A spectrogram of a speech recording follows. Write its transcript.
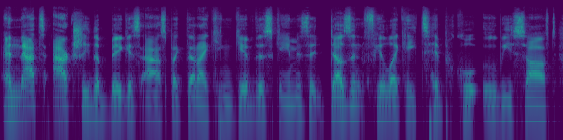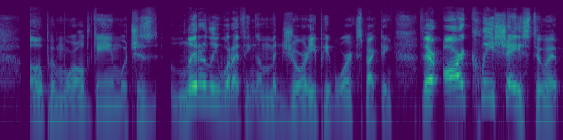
and that's actually the biggest aspect that I can give this game is it doesn't feel like a typical Ubisoft open world game, which is literally what I think a majority of people were expecting. There are clichés to it,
